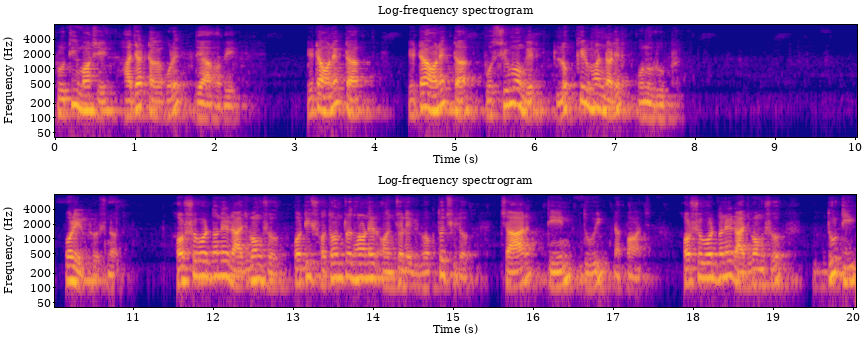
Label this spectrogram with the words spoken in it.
প্রতি মাসে হাজার টাকা করে দেওয়া হবে। এটা অনেকটা এটা অনেকটা পশ্চিমবঙ্গের লক্ষ্মীর ভাণ্ডারের অনুরূপ। পরের প্রশ্ন। হর্ষবর্ধনের রাজবংশ কটি স্বতন্ত্র ধরনের অঞ্চলে বিভক্ত ছিল? চার, তিন, দুই না পাঁচ? হর্ষবর্ধনের রাজবংশ দুটি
